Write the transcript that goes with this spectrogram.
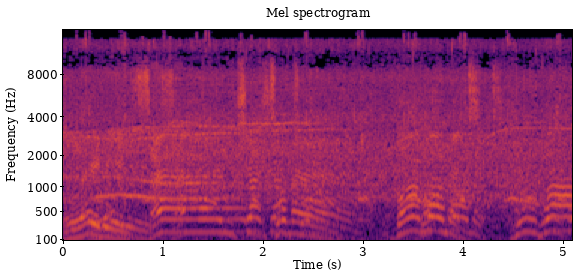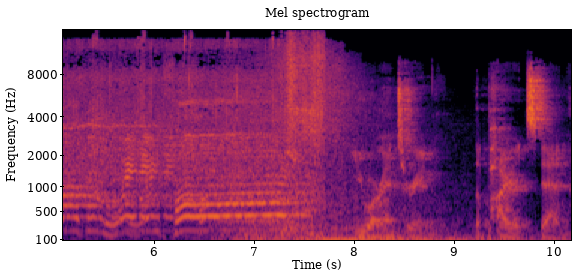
Ladies and gentlemen, the moment you've all been waiting for. You are entering the Pirate's Den.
